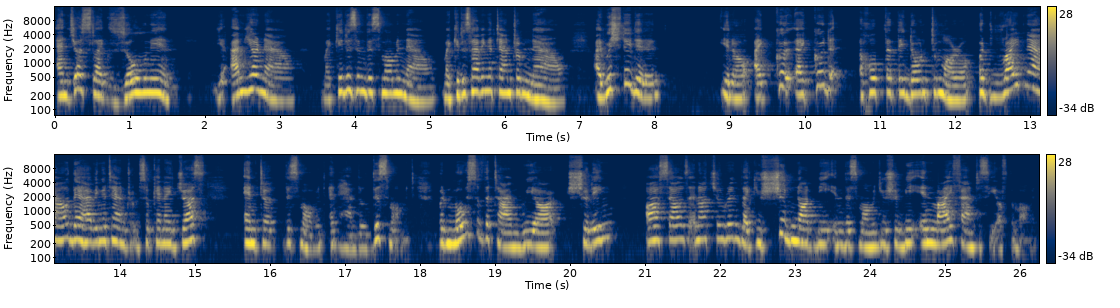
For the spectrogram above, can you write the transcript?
and just like zone in. Yeah, I'm here now. My kid is in this moment now. My kid is having a tantrum now. I wish they didn't. You know, I could, I could hope that they don't tomorrow, but right now they're having a tantrum. So can I just enter this moment and handle this moment. But most of the time we are shoulding ourselves and our children. Like you should not be in this moment. You should be in my fantasy of the moment.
